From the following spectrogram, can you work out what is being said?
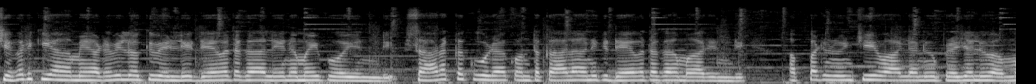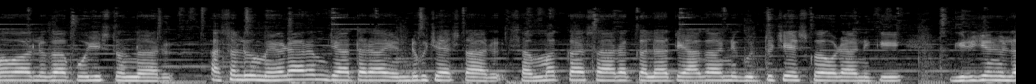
చివరికి ఆమె అడవిలోకి వెళ్ళి దేవతగా లీనమైపోయింది. సారక్క కూడా కొంతకాలానికి దేవతగా మారింది. అప్పటి నుంచి వాళ్ళను ప్రజలు అమ్మవార్లుగా పూజిస్తున్నారు. అసలు మేడారం జాతర ఎందుకు చేస్తారు? సమ్మక్క సారక్కల త్యాగాన్ని గుర్తు చేసుకోవడానికి గిరిజనుల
